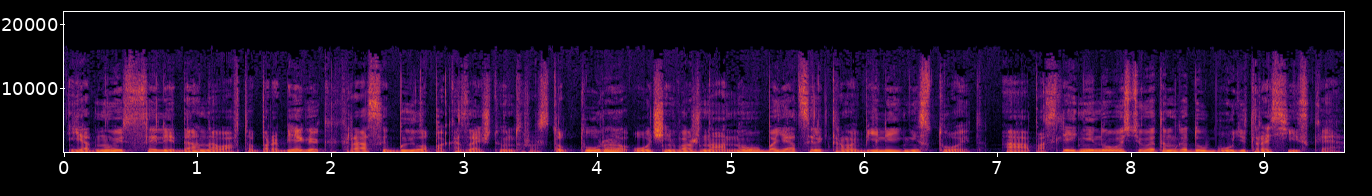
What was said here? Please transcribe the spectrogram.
И одной из целей данного автопробега как раз и было показать, что инфраструктура очень важна, но бояться электромобилей не стоит. А последней новостью в этом году будет российская.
